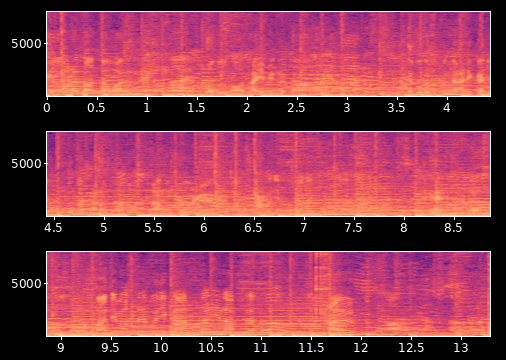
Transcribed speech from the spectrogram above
수영을 하다 왔다고 하는데 저도 더 다이빙을 해보고 싶은데 아직까지 온도가 잘 안 나서 남은 겨울 여행 충분히 도전해보고 마지막 세보니까 짱이다. 아유. 칵테일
